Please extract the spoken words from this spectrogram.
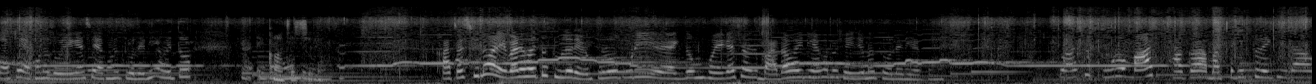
দেখো। এখনও রয়ে গেছে এখনও তোলেনি হয়তো কাঁচা ছিল। কাঁচা ছিল আর এবারে হয়তো তুলে নেবে পুরোপুরি একদম হয়ে গেছে হয়তো বাঁধা হয়নি এখনও সেই জন্য তোলেনি এখনও তো আছে পুরো মাঠ ফাঁকা মাঠটাকে একটু দেখিয়ে দাও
